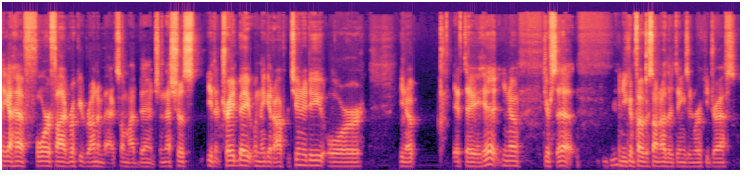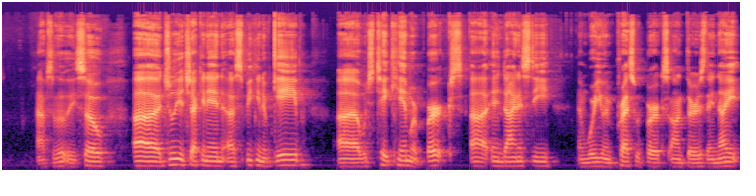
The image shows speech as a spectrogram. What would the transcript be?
think I have four or five rookie running backs on my bench, and that's just either trade bait when they get an opportunity, or you know, if they hit, you know, you're set, mm-hmm. and you can focus on other things in rookie drafts. Absolutely. So, uh, Julia checking in. Uh, speaking of Gabe, uh, would you take him or Burks uh, in Dynasty? And were you impressed with Burks on Thursday night?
